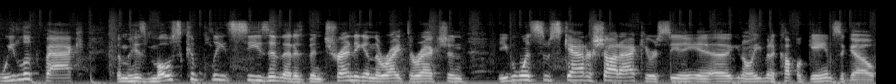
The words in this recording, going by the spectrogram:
we look back, his most complete season that has been trending in the right direction, even with some scatter shot accuracy, uh, you know, even a couple games ago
